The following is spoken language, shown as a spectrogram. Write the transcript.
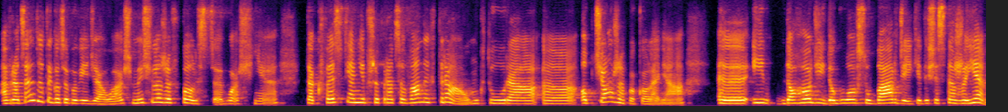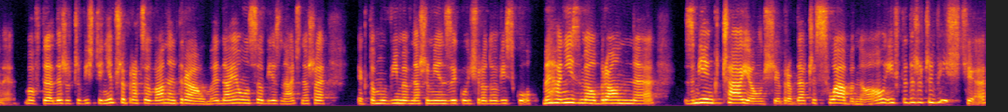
A wracając do tego, co powiedziałaś, myślę, że w Polsce właśnie ta kwestia nieprzepracowanych traum, która e, obciąża pokolenia, i dochodzi do głosu bardziej, kiedy się starzejemy, bo wtedy rzeczywiście nieprzepracowane traumy dają o sobie znać nasze, jak to mówimy w naszym języku i środowisku, mechanizmy obronne zmiękczają się, prawda, czy słabną i wtedy rzeczywiście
